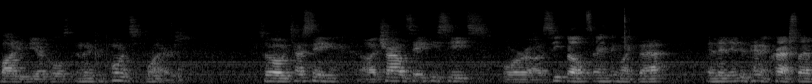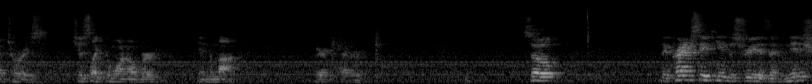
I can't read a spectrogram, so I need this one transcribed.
body vehicles, and then component suppliers. So testing uh, child safety seats or uh, seat belts, anything like that, and then independent crash laboratories, just like the one over in the MOP, Barrett Ketter. So the crash safety industry is a niche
